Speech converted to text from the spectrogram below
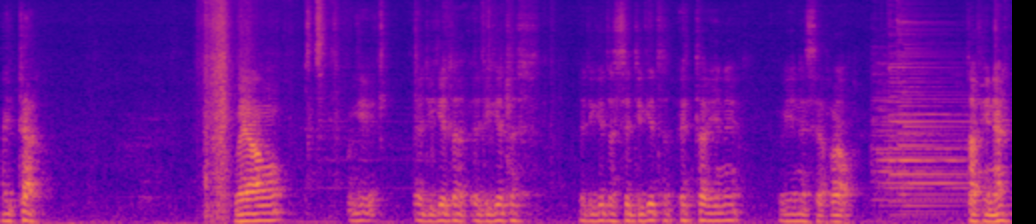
Ahí está. Veamos. Aquí, etiquetas, etiquetas, etiquetas, etiquetas. Esta viene, viene cerrado. Está final.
